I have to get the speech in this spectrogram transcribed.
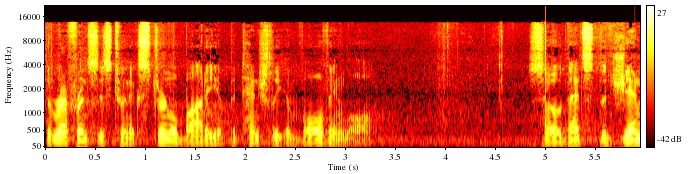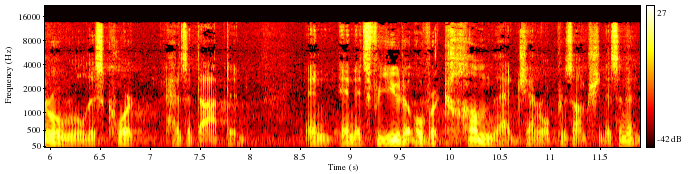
the reference is to an external body of potentially evolving law. So that's the general rule this court has adopted. And, and it's for you to overcome that general presumption, isn't it?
